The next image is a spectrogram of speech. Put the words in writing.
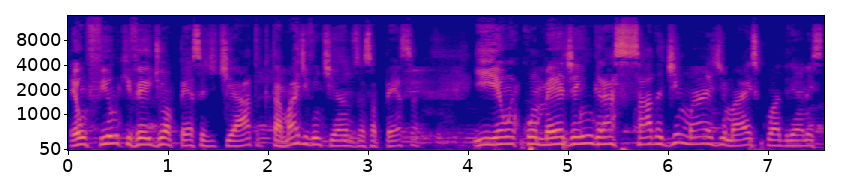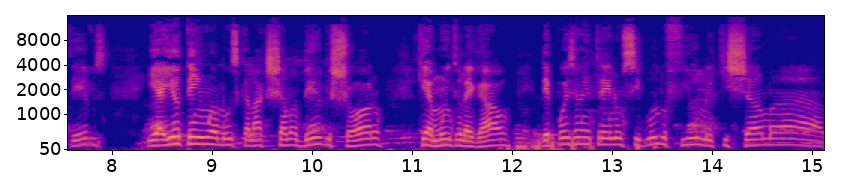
é um filme que veio de uma peça de teatro que está mais de 20 anos essa peça E é uma comédia engraçada demais, demais com a Adriana Esteves. E aí eu tenho uma música lá que chama Baby Choro, que é muito legal. Depois eu entrei num segundo filme que chama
